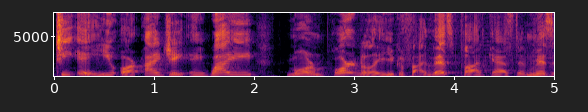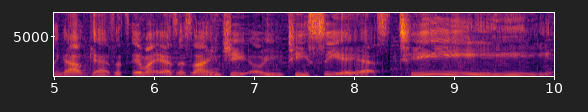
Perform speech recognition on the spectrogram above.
T A U R I J A Y E. More importantly, you can find this podcast at Missing Outcast. That's M I S S I N G O U T C A S T.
